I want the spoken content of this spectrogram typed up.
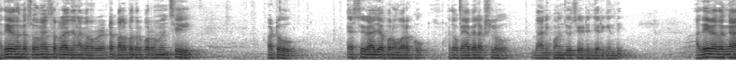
అదేవిధంగా సోమేశ్వర రాజానగరం రోడ్ అంటే బలభద్రపురం నుంచి అటు ఎస్టీ రాజాపురం వరకు అది ఒక యాభై లక్షలు దానికి మంజూరు చేయడం జరిగింది. అదేవిధంగా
